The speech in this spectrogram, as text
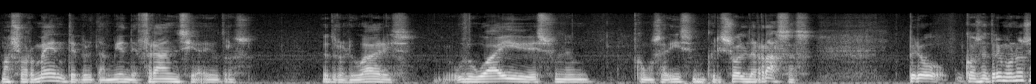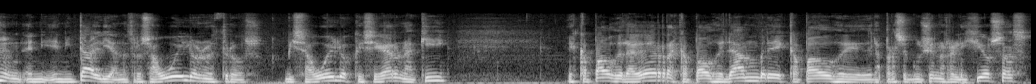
mayormente, pero también de Francia, de otros, de otros lugares. Uruguay es un, como se dice, un crisol de razas. Pero concentrémonos en, en Italia, nuestros abuelos, nuestros bisabuelos que llegaron aquí escapados de la guerra, escapados del hambre, escapados de, las persecuciones religiosas,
